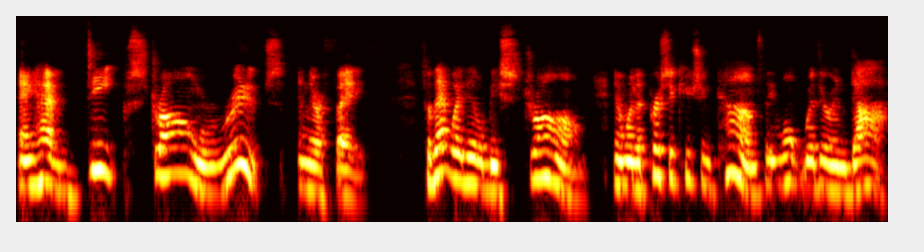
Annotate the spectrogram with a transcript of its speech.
and have deep, strong roots in their faith. So that way they will be strong. And when the persecution comes, they won't wither and die.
